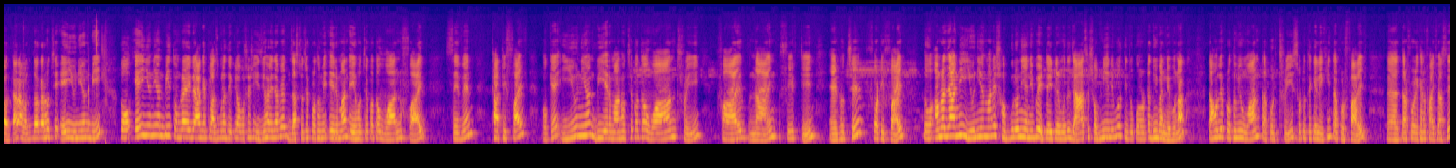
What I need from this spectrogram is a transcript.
দরকার, আমাদের দরকার হচ্ছে এই ইউনিয়ন বি তো এই ইউনিয়ন বি তোমরা এর আগের ক্লাসগুলো দেখলে অবশ্যই ইজি হয়ে যাবে। জাস্ট হচ্ছে প্রথমে এর মান, এ হচ্ছে কত? One five seven thirty five okay union B এর মান হচ্ছে কত? One three five nine fifteen and হচ্ছে ফর্টি ফাইভ তো আমরা জানি ইউনিয়ন মানে সবগুলো নিয়ে নিব, এটা এটার মধ্যে যা আছে সব নিয়ে নিব, কিন্তু কোনোটা দুইবার নেব না। তাহলে প্রথমে ওয়ান তারপর থ্রি ছোটো থেকে লিখি, তারপর ফাইভ তারপর এখানে ফাইভ আছে,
